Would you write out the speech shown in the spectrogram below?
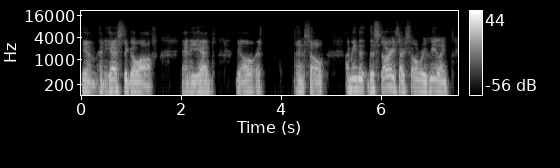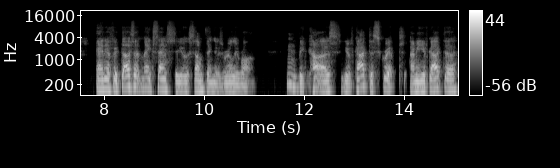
Him. And he has to go off. And he had, you know, and so, I mean, the, the stories are so revealing. And if it doesn't make sense to you, something is really wrong hmm. because you've got the script. I mean, you've got the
